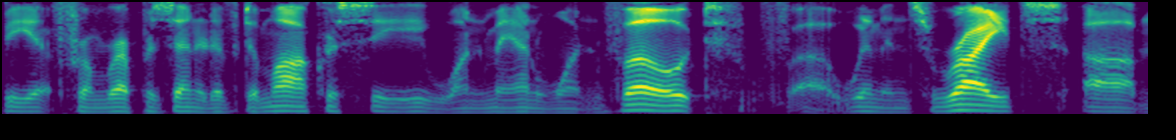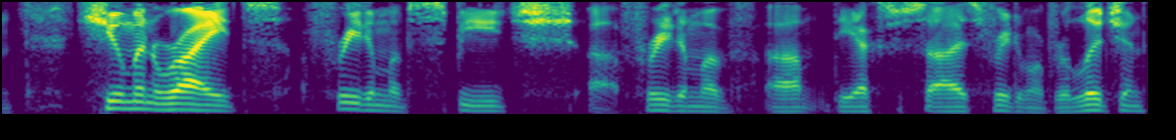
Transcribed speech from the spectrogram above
be it from representative democracy, one man, one vote, uh, women's rights, um, human rights, freedom of speech, uh, freedom of um, the exercise, freedom of religion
